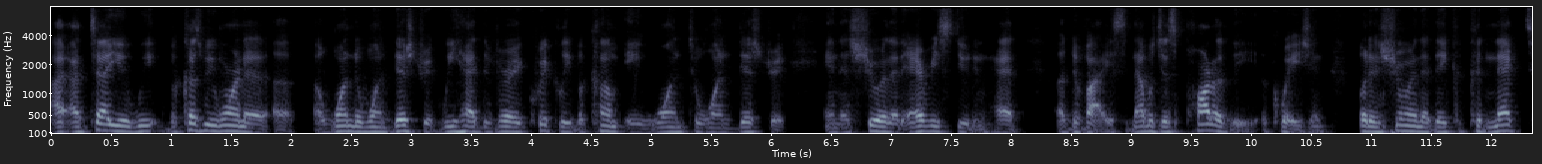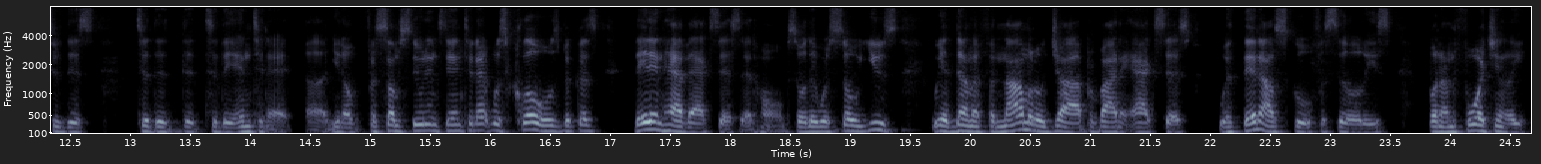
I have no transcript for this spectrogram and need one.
I, I tell you, we because we weren't a, a one-to-one district, we had to very quickly become a one-to-one district and ensure that every student had a device. And that was just part of the equation, but ensuring that they could connect to this to the, the to the internet. Uh, you know, for some students, the internet was closed because they didn't have access at home. So they were so used. We had done a phenomenal job providing access within our school facilities, but unfortunately,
